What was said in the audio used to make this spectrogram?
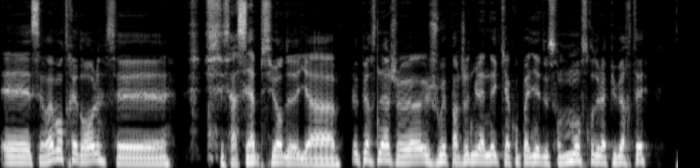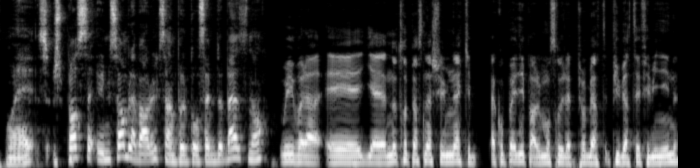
Et c'est vraiment très drôle. C'est c'est assez absurde. Il y a le personnage euh, joué par John Mulaney qui est accompagné de son monstre de la puberté. Ouais, je pense, il me semble avoir lu que c'est un peu le concept de base, non? Oui, voilà. Et il y a un autre personnage féminin qui est accompagné par le monstre de la puberté, puberté féminine.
